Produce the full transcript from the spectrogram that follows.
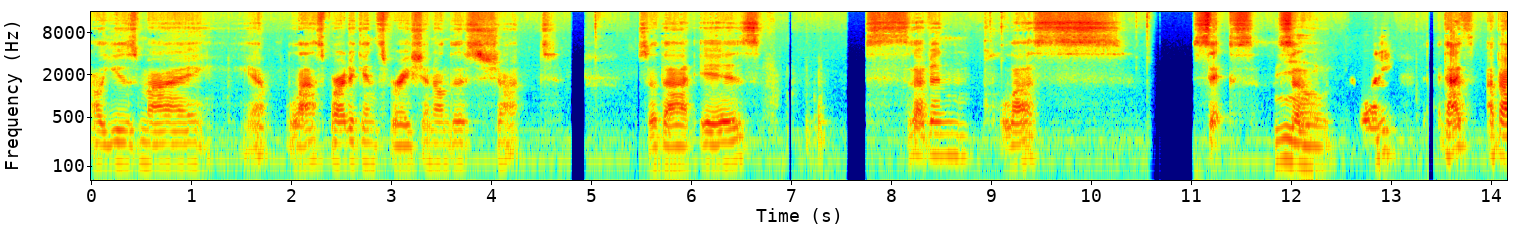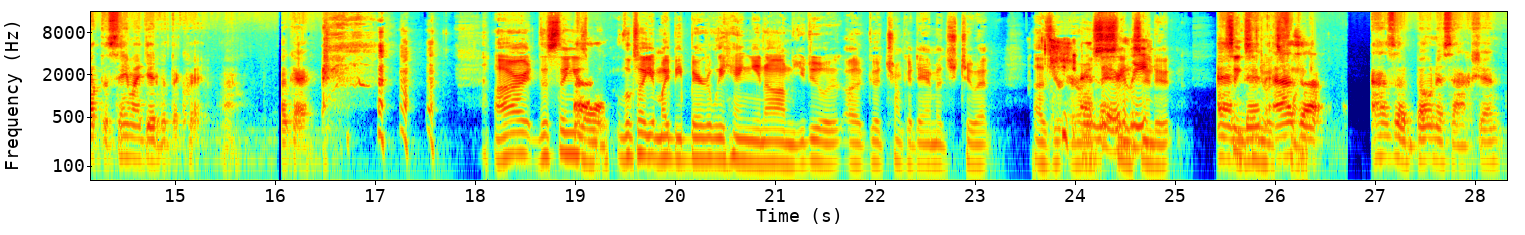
I'll use my yeah last bardic inspiration on this shot. So that is seven plus six. So twenty. That's about the same I did with the crit. Wow. Okay. All right, this thing is Uh, looks like it might be barely hanging on. You do a, a good chunk of damage to it as your Yeah, arrow sinks into it. And Sinks then into its as flank. a as a bonus action,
